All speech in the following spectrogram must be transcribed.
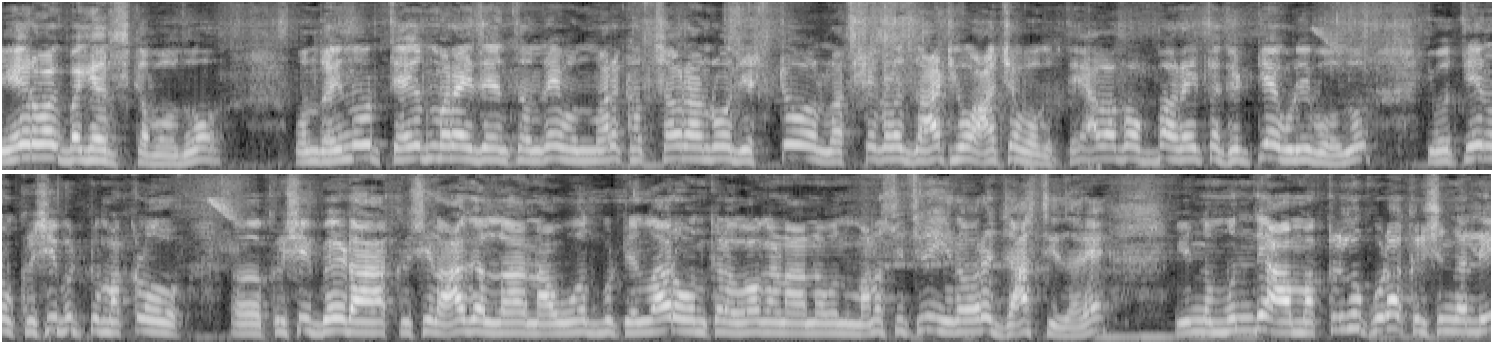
ನೇರವಾಗಿ ಬಗೆಹರಿಸ್ಕೋಬೋದು. ಒಂದು ಐನೂರು ತೆಗೆದ ಮರ ಇದೆ ಅಂತಂದರೆ ಒಂದು ಮರಕ್ಕೆ ಹತ್ತು ಸಾವಿರ ಅನ್ನೋದು ಎಷ್ಟು ಲಕ್ಷಗಳ ದಾಟಿ ಆಚೆ ಹೋಗುತ್ತೆ. ಆವಾಗ ಒಬ್ಬ ರೈತ ಗಟ್ಟಿಯಾಗಿ ಉಳಿಬೋದು. ಇವತ್ತೇನು ಕೃಷಿ ಬಿಟ್ಟು ಮಕ್ಕಳು ಕೃಷಿ ಬೇಡ, ಕೃಷಿಲಿ ಆಗಲ್ಲ, ನಾವು ಓದ್ಬಿಟ್ಟು ಎಲ್ಲರೂ ಒಂದು ಕಡೆ ಹೋಗೋಣ ಅನ್ನೋ ಒಂದು ಮನಸ್ಥಿತಿ ಇರೋರೇ ಜಾಸ್ತಿ ಇದ್ದಾರೆ. ಇನ್ನು ಮುಂದೆ ಆ ಮಕ್ಕಳಿಗೂ ಕೂಡ ಕೃಷಿನಲ್ಲಿ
